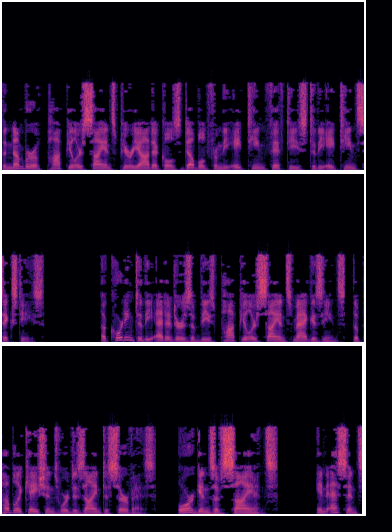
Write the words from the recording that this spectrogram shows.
the number of popular science periodicals doubled from the 1850s to the 1860s. According to the editors of these popular science magazines, the publications were designed to serve as organs of science. In essence,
